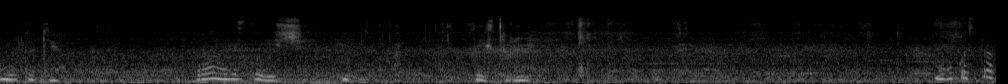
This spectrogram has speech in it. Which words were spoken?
Ось таке. Право виставіще. З цієї сторони. Ну, якось так.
